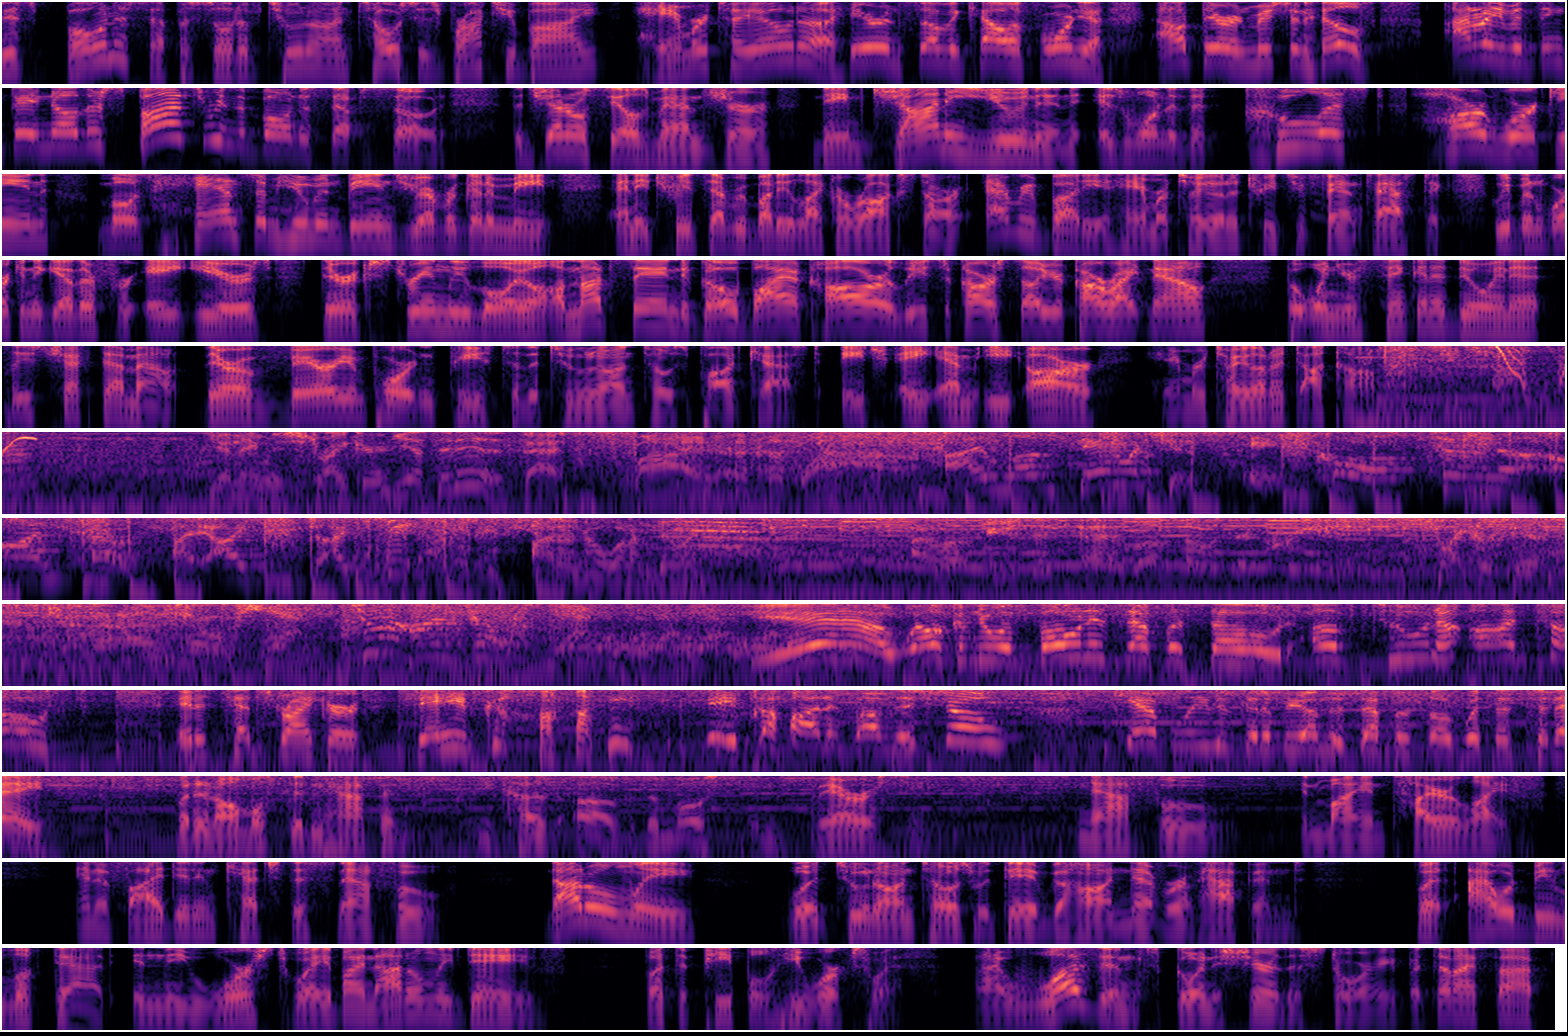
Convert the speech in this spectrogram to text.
This bonus episode of Tuna on Toast is brought to you by Hamer Toyota here in Southern California, out there in Mission Hills. I don't even think they know they're sponsoring the bonus episode. The general sales manager named Johnny Unin is one of the coolest, hardworking, most handsome human beings you're ever going to meet, and he treats everybody like a rock star. Everybody at Hamer Toyota treats you fantastic. We've been working together for eight years. They're extremely loyal. I'm not saying to go buy a car or lease a car or sell your car right now. But when you're thinking of doing it, please check them out. They're a very important piece to the Tuna on Toast podcast. H A M E R, hamertoyota.com. Your name is Stryker? Yes, it is. That's fire. wow. I love sandwiches. It's called tuna on toast. I, I, I spit. I don't know what I'm doing. I love music and I love those that create it. Stryker's here. Tuna on toast. Yes, tuna on toast. Yeah, welcome to a bonus episode of Tuna on Toast. It is Ted Stryker, Dave Gahan. Dave Gahan is on this show. Can't believe he's going to be on this episode with us today. But it almost didn't happen because of the most embarrassing snafu in my entire life. And if I didn't catch this snafu, not only would Tuna on Toast with Dave Gahan never have happened, but I would be looked at in the worst way by not only Dave, but the people he works with. And I wasn't going to share this story, but then I thought,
